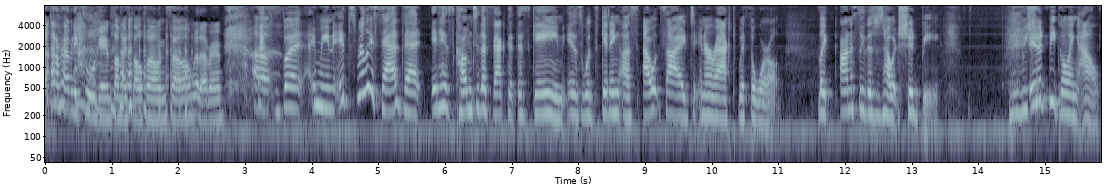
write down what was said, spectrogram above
I don't have any cool games on my cell phone, so whatever. Uh, but I mean, it's really sad that it has come to the fact that this game is what's getting us outside to interact with the world. Like, honestly, this is how it should be. We should be going out.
